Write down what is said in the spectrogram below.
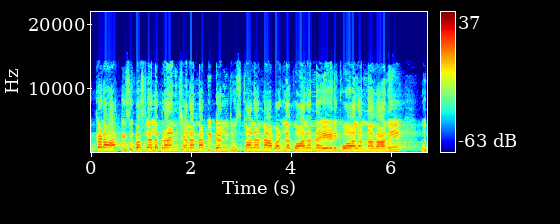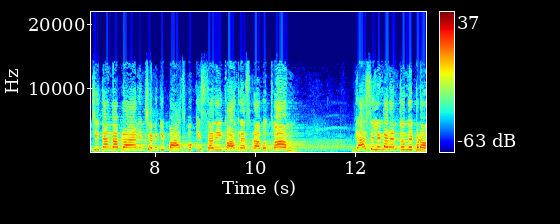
ఎక్కడ ఆర్టీసీ బస్సులలో ప్రయాణించాలన్నా బిడ్డల్ని చూసుకోవాలన్నా బడ్లకు కోవాలన్నా ఏడి కోవాలన్నా కానీ ఉచితంగా ప్రయాణించడానికి పాస్బుక్ ఇస్తుంది కాంగ్రెస్ ప్రభుత్వం. గ్యాస్ సిలిండర్ ఎంత ఉంది ఇప్పుడు?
